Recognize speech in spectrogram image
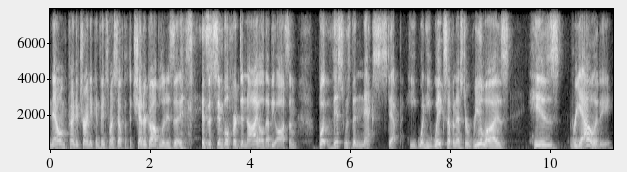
now I'm kind of trying to convince myself that the Cheddar Goblin is a is a symbol for denial. That'd be awesome. But this was the next step. He when he wakes up and has to realize his reality.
